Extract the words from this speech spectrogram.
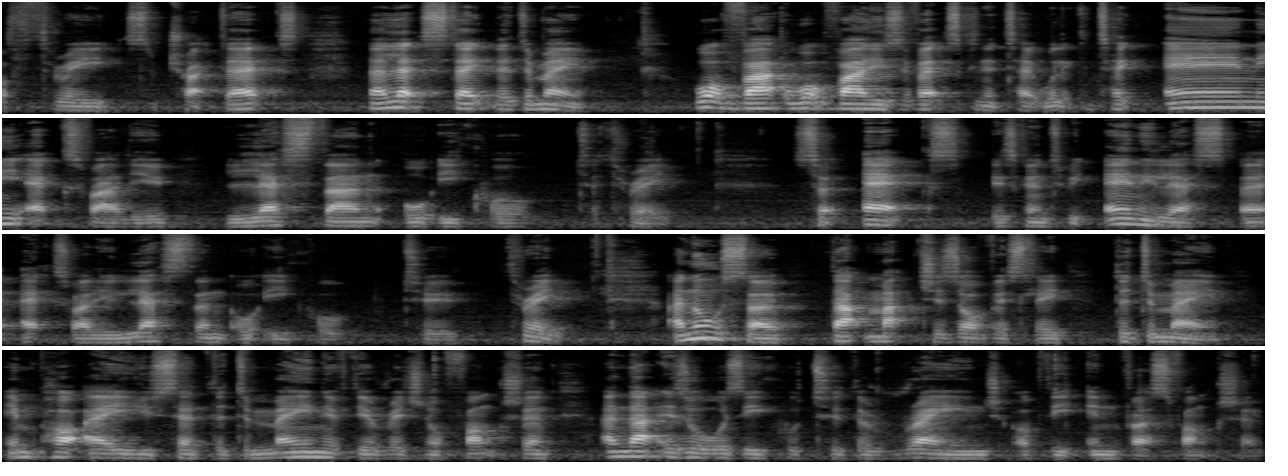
of 3 subtract x. Now let's state the domain. What, va what values of x can it take? Well, it can take any x value less than or equal to 3. So x is going to be any less uh, x value less than or equal to 3. And also, that matches obviously the domain. In part A, you said the domain of the original function, and that is always equal to the range of the inverse function.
